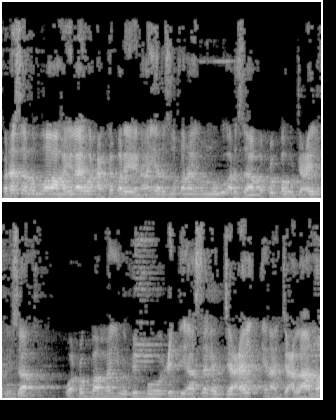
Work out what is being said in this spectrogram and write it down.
fanas'al allaha ilaahay waxaan ka baryayna an yarsuqanaa inuu nagu arsaaqo xubahu jacaylkiisa wa xuba man yuxibuhu ciddii asaga jecel inaan jeclaano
